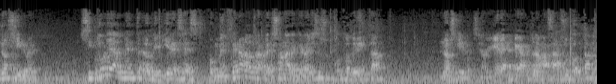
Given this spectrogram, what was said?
no sirve. Si tú realmente lo que quieres es convencer a la otra persona de que revise sus puntos de vista, no sirve. Si lo que quieres es pegarte una pasada a su costado,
